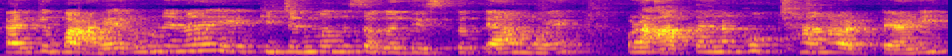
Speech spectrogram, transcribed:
कारण की बाहेरून आहे ना हे किचनमध्ये सगळं दिसतं त्यामुळे. पण आता आहे ना खूप छान वाटते आणि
